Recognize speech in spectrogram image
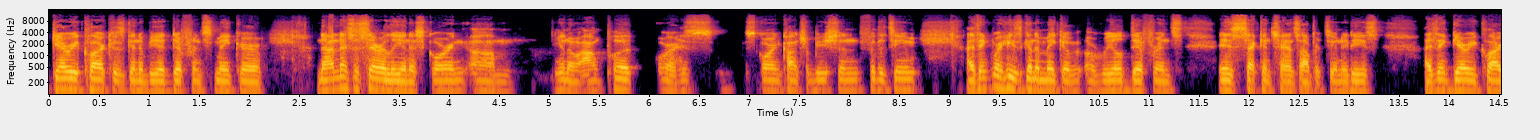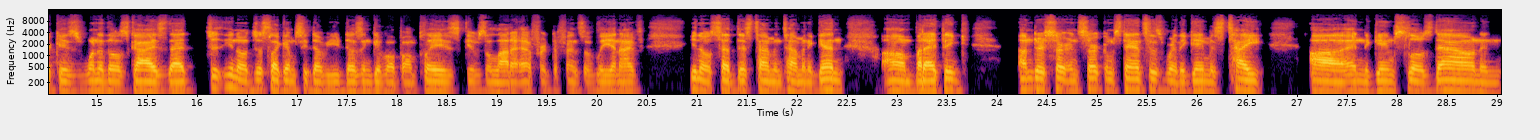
Gary Clark is going to be a difference maker, not necessarily in a scoring, um, you know, output or his scoring contribution for the team. I think where he's going to make a, a, real difference is second chance opportunities. I think Gary Clark is one of those guys that, you know, just like MCW, doesn't give up on plays, gives a lot of effort defensively. And I've, you know, said this time and time and again. Um, but I think under certain circumstances where the game is tight uh, and the game slows down and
